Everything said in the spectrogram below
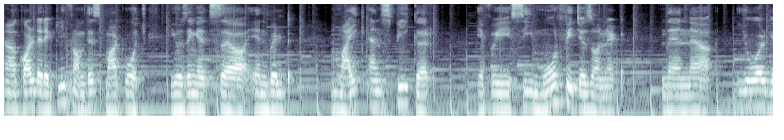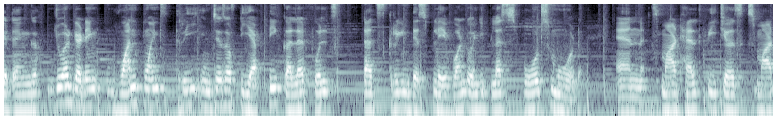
uh, call directly from this smartwatch using its uh, inbuilt mic and speaker. If we see more features on it then uh, you are getting you are getting 1.3 inches of TFT colorful touch screen display 120 plus sports mode and smart health features smart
